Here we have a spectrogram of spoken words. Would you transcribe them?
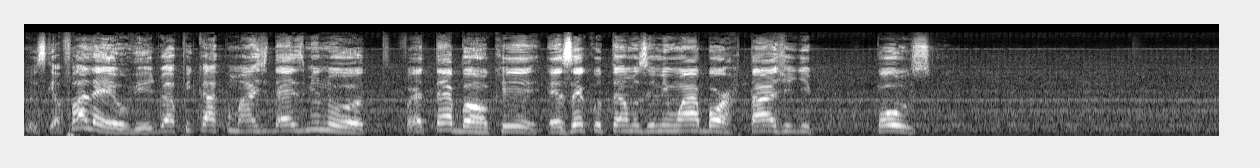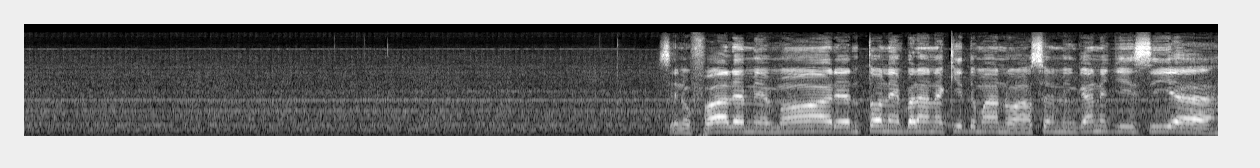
Por isso que eu falei, o vídeo vai ficar com mais de 10 minutos. Foi até bom que executamos em uma abortagem de pouso. Se não falha a memória, não estou lembrando aqui do manual, se não me engano dizia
